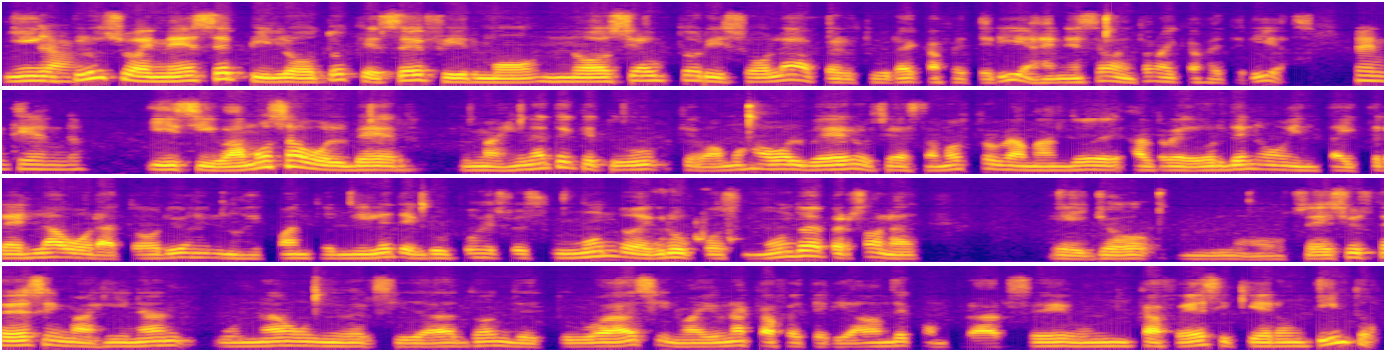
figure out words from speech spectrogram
Y incluso en ese piloto que se firmó no se autorizó la apertura de cafeterías. En ese momento no hay cafeterías. Entiendo. Y si vamos a volver Imagínate que tú, que vamos a volver, o sea, estamos programando de alrededor de 93 laboratorios en no sé cuántos miles de grupos, eso es un mundo de grupos, un mundo de personas. Eh, yo no sé si ustedes se imaginan una universidad donde tú vas y no hay una cafetería donde comprarse un café, siquiera un tinto.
